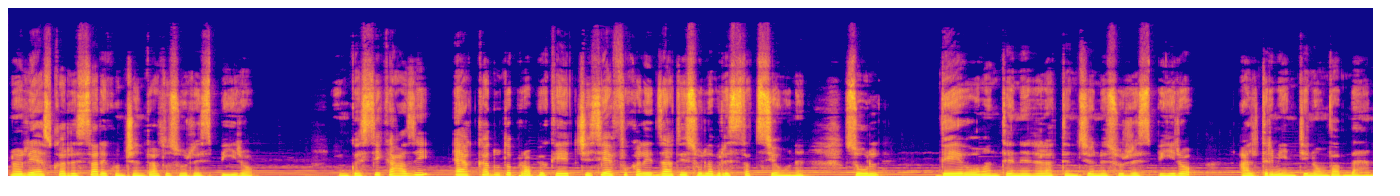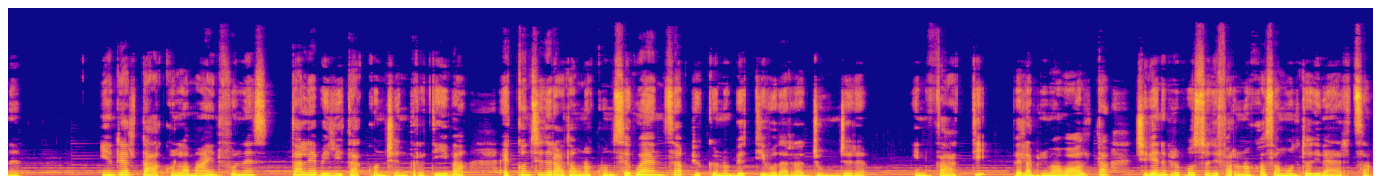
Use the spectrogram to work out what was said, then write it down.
non riesco a restare concentrato sul respiro. In questi casi è accaduto proprio che ci si è focalizzati sulla prestazione, sul devo mantenere l'attenzione sul respiro, altrimenti non va bene. In realtà con la mindfulness tale abilità concentrativa è considerata una conseguenza più che un obiettivo da raggiungere. Infatti, per la prima volta ci viene proposto di fare una cosa molto diversa,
